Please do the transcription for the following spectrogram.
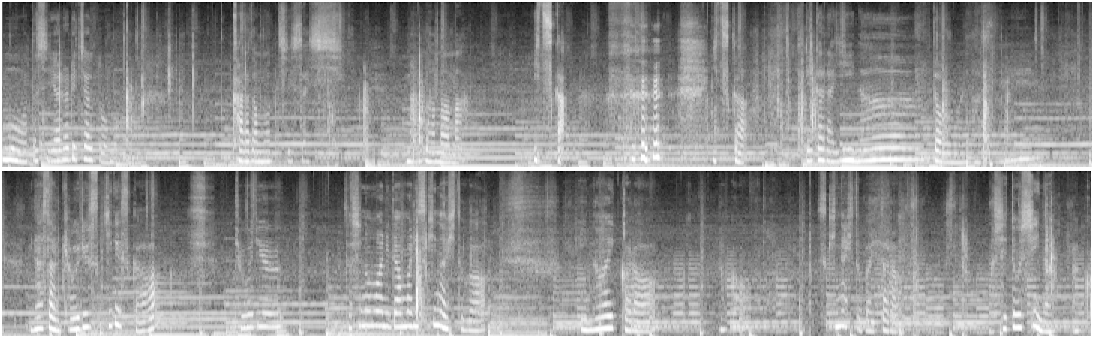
もう私やられちゃうと思う。体も小さいし。まあまあまあまあ。いつか。いつかけたらいいなと思いますね。皆さん恐竜好きですか？恐竜私の周りであんまり好きな人がいないからなんか好きな人がいたら教えてほしいな。なんか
